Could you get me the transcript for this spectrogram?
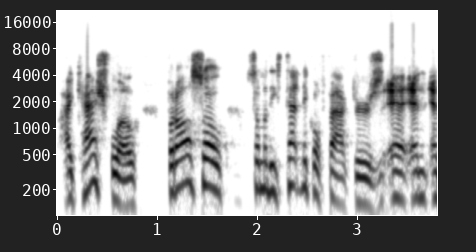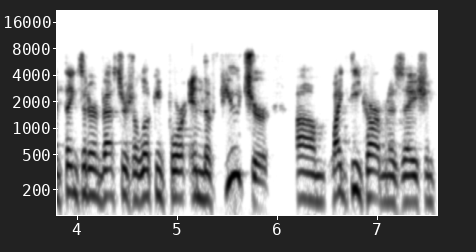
high cash flow, but also some of these technical factors and, and, and, things that our investors are looking for in the future, um, like decarbonization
